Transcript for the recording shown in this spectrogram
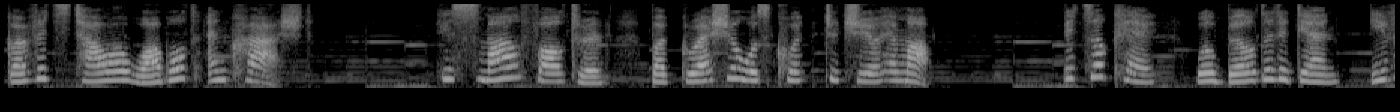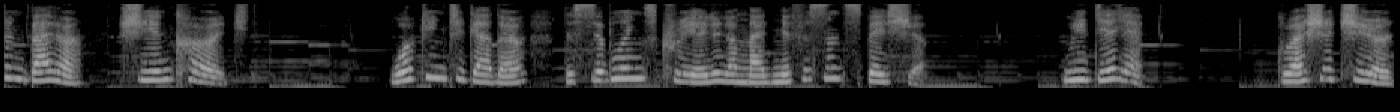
Garvit's tower wobbled and crashed. His smile faltered, but Gresha was quick to cheer him up. It's okay, we'll build it again, even better, she encouraged. Working together, the siblings created a magnificent spaceship. We did it! Gresha cheered.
